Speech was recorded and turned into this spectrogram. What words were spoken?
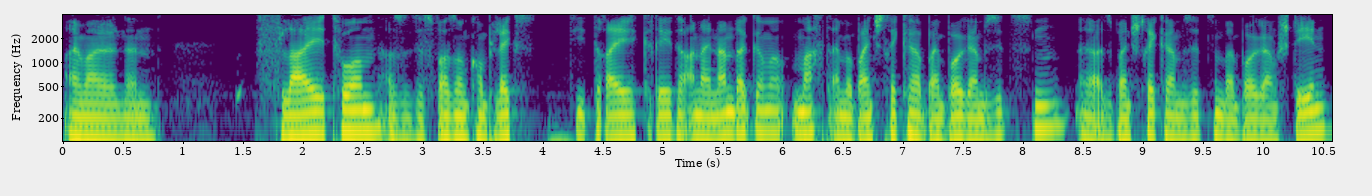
Einmal einen Fly-Turm, also das war so ein Komplex, die drei Geräte aneinander gemacht. Einmal Beinstrecker beim Beuger im Sitzen, äh, also Beinstrecker im Sitzen, beim Beuger im Stehen,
